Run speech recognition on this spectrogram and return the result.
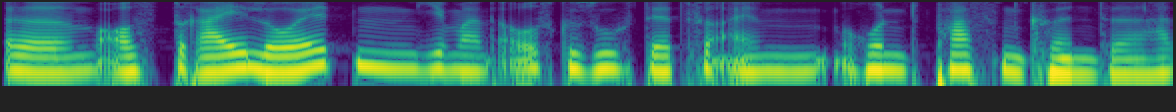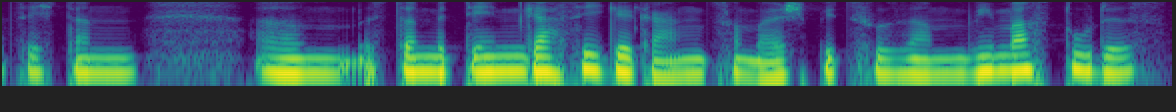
ähm, aus drei Leuten jemand ausgesucht, der zu einem Hund passen könnte. Hat sich dann ähm, ist dann mit denen Gassi gegangen zum Beispiel zusammen. Wie machst du das?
